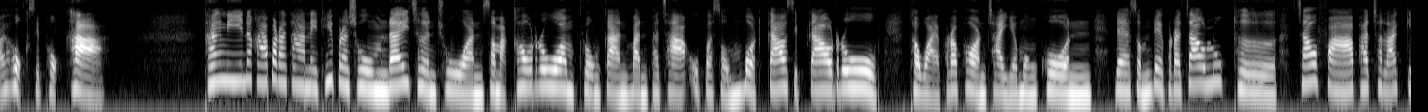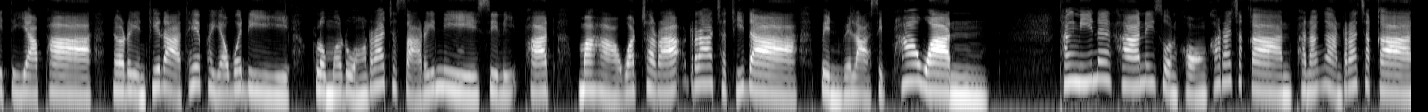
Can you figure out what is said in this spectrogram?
2566 ค่ะ ทั้งนี้นะคะประธานในที่ประชุมได้เชิญชวน สมัครเข้าร่วม โครงการบรรพชาอุปสมบท 99 รูป ถวายพระพรชัยมงคล แด่สมเด็จพระเจ้าลูกเธอ เจ้าฟ้าพัชรกิติยาภา นเรนทิราเทพยวดี กรมหลวงราชสารินี สิริพัฒน์มหาวัชระราชธิดา เป็นเวลา 15 วัน ทั้งนี้นะคะในส่วนของข้าราชการ พนักงานราชการ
